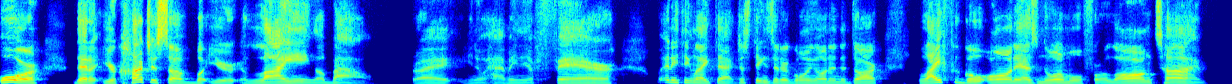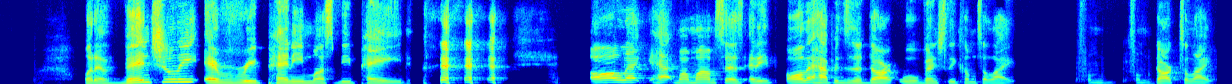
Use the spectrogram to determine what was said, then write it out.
or that you're conscious of, but you're lying about, right? You know, having an affair, anything like that, just things that are going on in the dark. Life could go on as normal for a long time, but eventually every penny must be paid. all that my mom says any all that happens in the dark will eventually come to light. From from dark to light.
